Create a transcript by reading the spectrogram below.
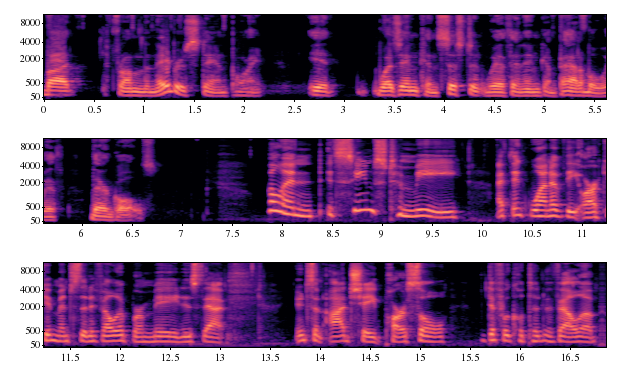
but from the neighbor's standpoint, it was inconsistent with and incompatible with their goals. Well, and it seems to me, I think one of the arguments the developer made is that it's an odd shaped parcel difficult to develop.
